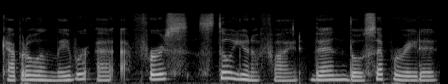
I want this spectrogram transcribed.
capital and labor, at first still unified, then, though separated,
